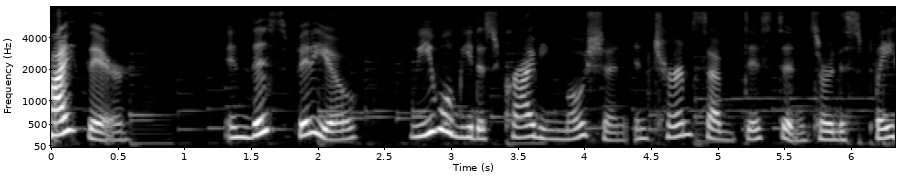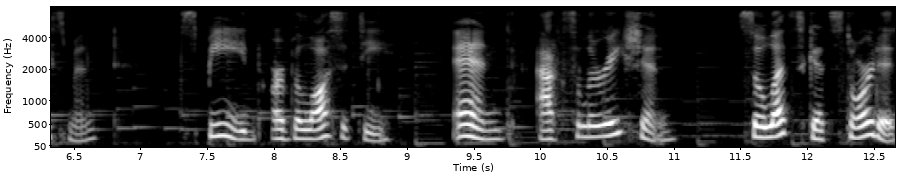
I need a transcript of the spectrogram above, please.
Hi there! In this video, we will be describing motion in terms of distance or displacement, speed or velocity, and acceleration. So let's get started.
